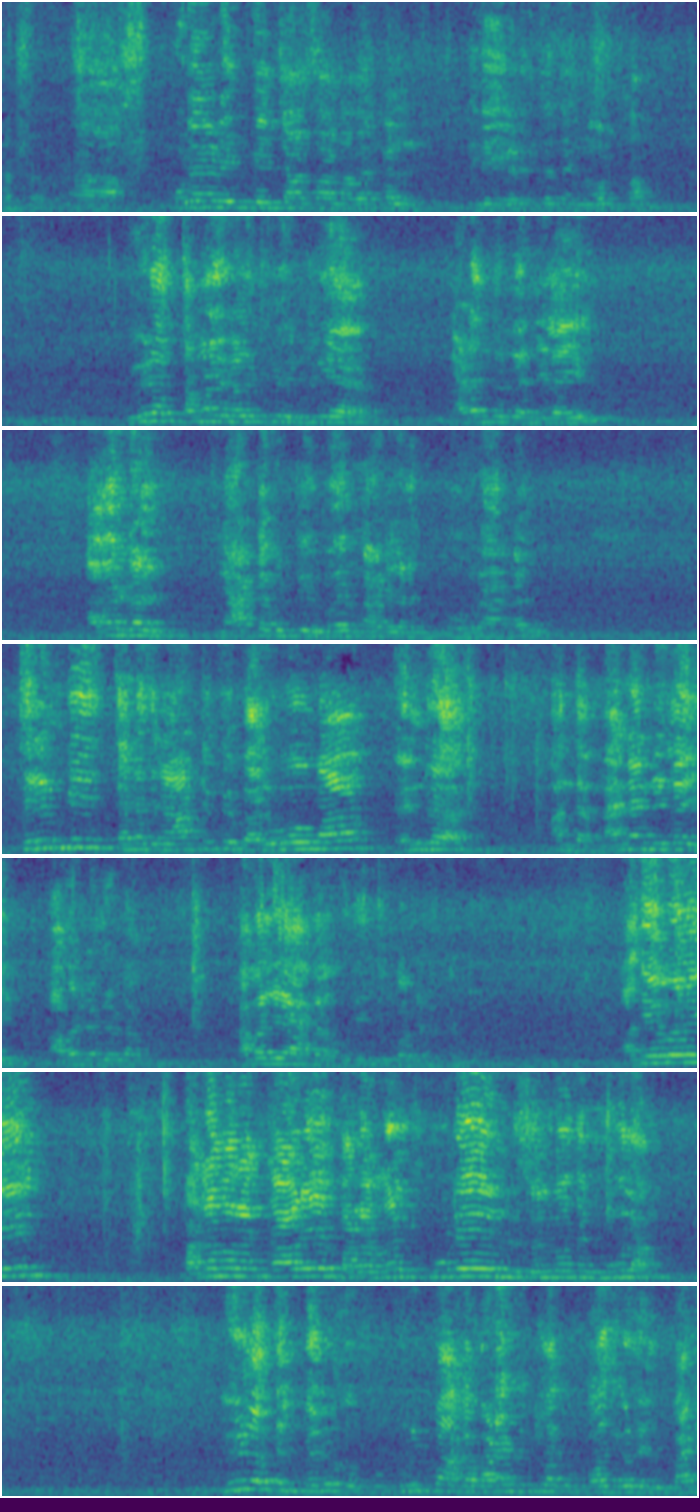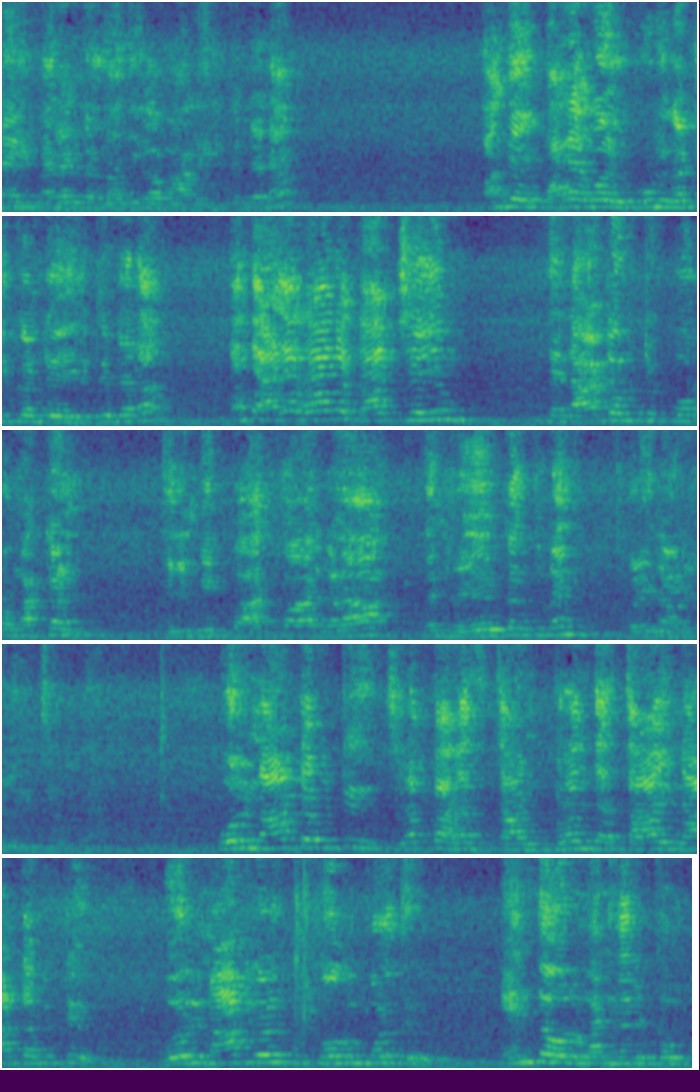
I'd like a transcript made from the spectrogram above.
தான். உடனடி பேச்சாசான் அவர்கள் இதை எடுத்ததன் நோக்கம் ஈழத் தமிழர்களுக்கு இன்றைய நடந்துள்ள நிலையில் அவர்கள் நாட்டை விட்டு வேறு நாடுகளுக்கு போகிறார்கள். திரும்பி தனது நாட்டுக்கு வருவோமா என்ற அந்த மனநிலை அவர்களிடம் கவலையாக உதித்துக் கொண்டிருக்கின்றது. அதே வேளையில் பரவரக்காடே பறவைகள் கூட என்று சொல்வதன் மூலம் ஈழத்தில் பெரு குறிப்பாக வடக்கு கிழக்கு பகுதிகளில் பனை மரங்கள் அதிகமாக இருக்கின்றன. அங்கே பறவைகள் கூடு கட்டிக்கொண்டு இருக்கின்றன. அந்த அழகான காட்சியையும் இந்த நாட்டை விட்டு போகிற மக்கள் திரும்பி பார்ப்பார்களா என்ற ஏக்கத்துடன் வெளிநாடுகளுக்கு செல்கிறார். ஒரு நாட்டை விட்டு சிறப்பாக தான் பிறந்த தாய் நாட்டை விட்டு ஒரு நாடுகளுக்கு போகும் பொழுது எந்த ஒரு மனிதனுக்கும்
